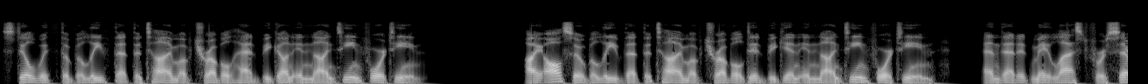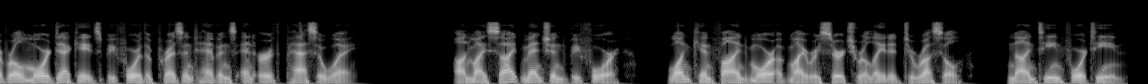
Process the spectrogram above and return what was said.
still with the belief that the time of trouble had begun in 1914. I also believe that the time of trouble did begin in 1914, and that it may last for several more decades before the present heavens and earth pass away. On my site mentioned before, one can find more of my research related to Russell, 1914.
